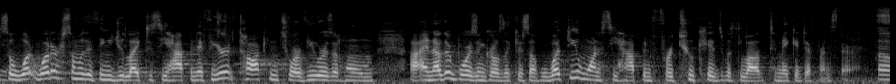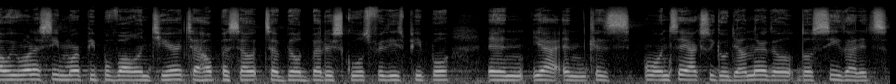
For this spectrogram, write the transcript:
So, what, what are some of the things you'd like to see happen? If you're talking to our viewers at home uh, and other boys and girls like yourself, what do you want to see happen for Two Kids with Love to make a difference there? Uh, we want to see more people volunteer to help us out to build better schools for these people, and yeah, and because once they actually go down there, they'll they'll see that it's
